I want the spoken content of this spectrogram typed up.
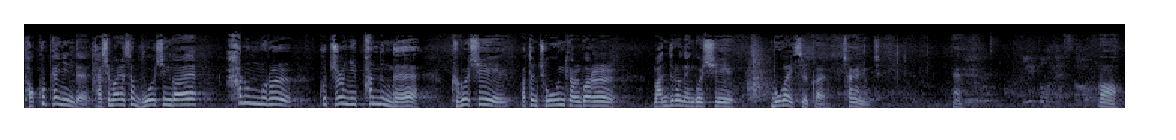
덕후 팬인데 다시 말해서 무엇인가에 한운물을 꾸준히 팠는데 그것이 어떤 좋은 결과를 만들어낸 것이 뭐가 있을까요? 창현 형제. 네. 그 일본에서 어.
